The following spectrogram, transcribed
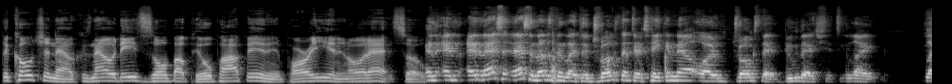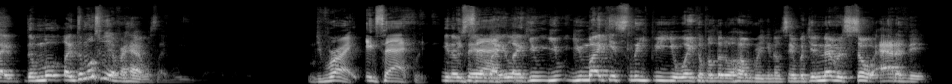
the culture now because nowadays it's all about pill popping and partying and all that. So And and and that's that's another thing. Like the drugs that they're taking now are drugs that do that shit to you. Like like the most like the most we ever had was like weed. right, exactly. You know what I'm saying? Like like you you you might get sleepy, you wake up a little hungry. You know what I'm saying? But you're never so out of it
